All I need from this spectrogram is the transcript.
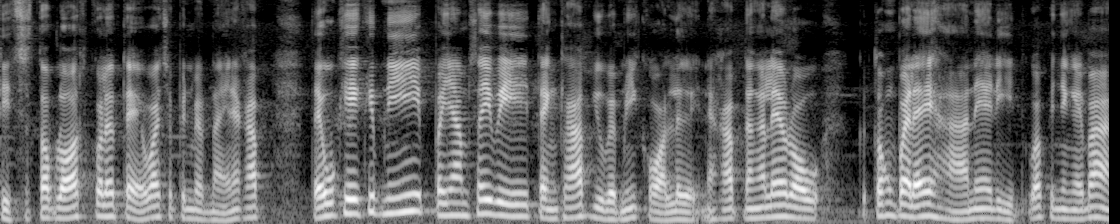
ติด stop loss ก็แล้วแต่ว่าจะเป็นแบบไหนนะครับ แต่โอเคคลิปนี้พยายามไซเวย์แต่งกราฟอยู่แบบนี้ก่อนเลยนะครับ ดังนั้นแล้วเราต้องไปไล่หาในอดีตว่าเป็นยังไงบ้าง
